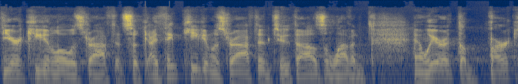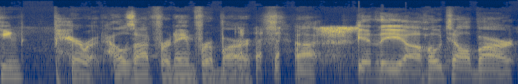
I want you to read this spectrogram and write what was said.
the year Keegan Lowe was drafted. So I think Keegan was drafted in 2011, and we were at the Barking Parrot. How's that for a name for a bar? uh, in the uh, hotel bar,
